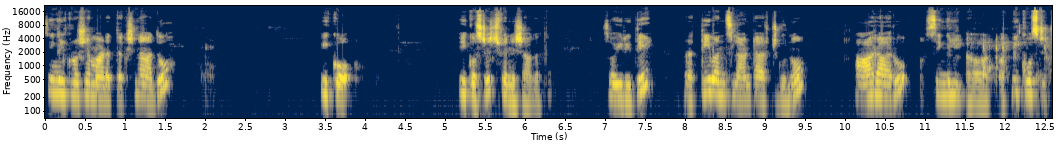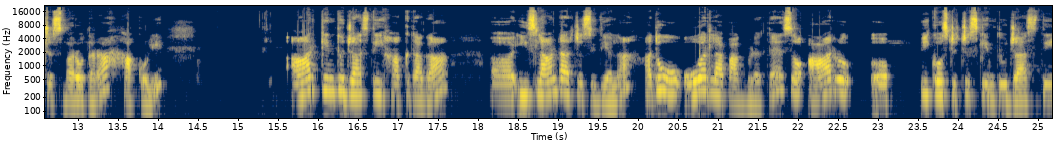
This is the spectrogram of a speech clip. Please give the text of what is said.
ಸಿಂಗಲ್ ಕ್ರೋಶೆ ಮಾಡಿದ ತಕ್ಷಣ ಅದು ಪಿಕೋ ಪಿಕೋ ಸ್ಟಿಚ್ ಫಿನಿಶ್ ಆಗುತ್ತೆ. ಸೊ ಈ ರೀತಿ ಪ್ರತಿ ಒಂದು ಸ್ಲಾಂಟ್ ಆರ್ಚ್ಗೂ ಆರಾರು ಸಿಂಗಲ್ ಪಿಕೋ ಸ್ಟಿಚಸ್ ಬರೋ ಥರ ಹಾಕ್ಕೊಳ್ಳಿ ಆರ್ಕ್ಕಿಂತ ಜಾಸ್ತಿ ಹಾಕಿದಾಗ ಈ ಸ್ಲಾಂಟ್ ಆರ್ಚಸ್ ಇದೆಯಲ್ಲ, ಅದು ಓವರ್ಲ್ಯಾಪ್ ಆಗಿಬಿಡುತ್ತೆ. ಸೊ ಆರು ಪಿಕೋ ಸ್ಟಿಚಸ್ಗಿಂತ ಜಾಸ್ತಿ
